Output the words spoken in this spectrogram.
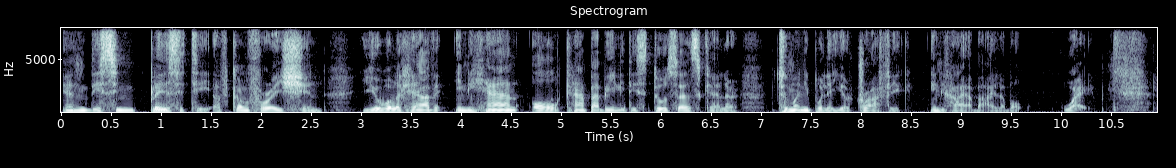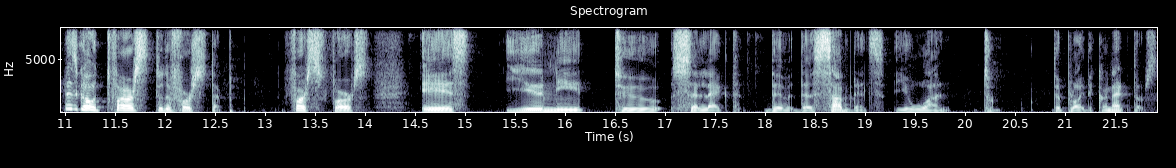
and this simplicity of configuration, you will have in hand all capabilities to Zscaler to manipulate your traffic in high available way. Let's go first to the first step. First, first is you need to select the, the subnets you want to deploy the connectors.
